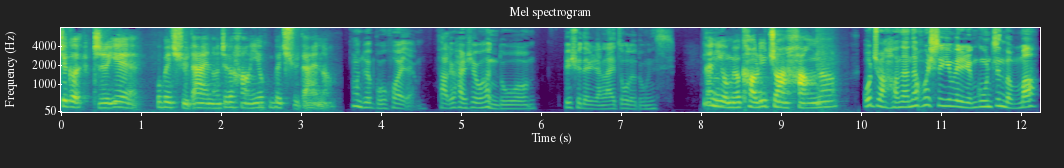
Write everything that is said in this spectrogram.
这个职业会被取代呢？这个行业会被取代呢？我觉得不会，法律还是有很多必须得人来做的东西。那你有没有考虑转行呢？我转行难道会是因为人工智能吗？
